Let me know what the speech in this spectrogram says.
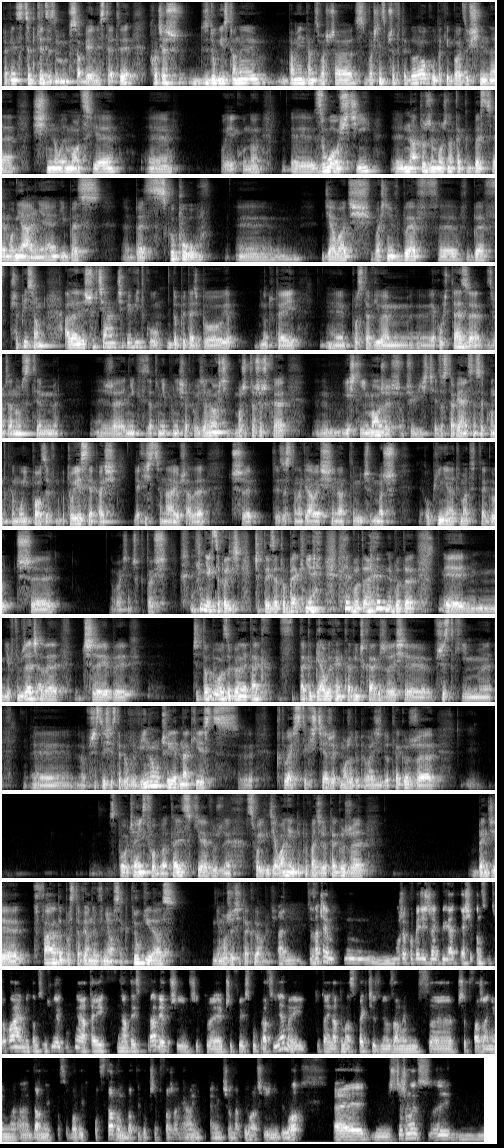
pewien sceptycyzm w sobie, niestety. Chociaż z drugiej strony pamiętam zwłaszcza właśnie sprzed tego roku takie bardzo silne, silną emocję ojejku, no, e, złości e, na to, że można tak bezceremonialnie i bez, bez skrupułów działać właśnie wbrew, wbrew przepisom. Ale jeszcze chciałem Ciebie, Witku, dopytać, bo ja no tutaj postawiłem jakąś tezę związaną z tym, że nikt za to nie poniesie odpowiedzialności. Może troszeczkę, jeśli możesz, oczywiście, zostawiając na sekundkę mój pozew, no bo to jest jakaś jakiś scenariusz, ale czy ty zastanawiałeś się nad tym i czy masz opinię na temat tego, czy no właśnie, czy ktoś, nie chcę powiedzieć, czy ktoś za to beknie, bo to, bo to y, nie w tym rzecz, ale czy by, czy to było zrobione tak w tak białych rękawiczkach, że się wszystkim, y, no, wszyscy się z tego wywiną, czy jednak jest y, któraś z tych ścieżek może doprowadzić do tego, że społeczeństwo obywatelskie w różnych swoich działaniach doprowadzi do tego, że będzie twardo postawiony wniosek. Drugi raz nie możecie tak robić. To znaczy, muszę powiedzieć, że jakby ja, ja, się koncentrowałem i koncentruję głównie na tej, na tej sprawie, przy, przy, której, przy której współpracujemy i tutaj na tym aspekcie związanym z przetwarzaniem danych osobowych i podstawą dla tego przetwarzania i pytaniem, czy ona była, czy jej nie było. Szczerze mówiąc,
